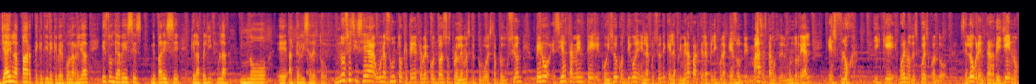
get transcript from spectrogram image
Ya en la parte que tiene que ver con la realidad es donde a veces me parece que la película no eh, aterriza No sé si sea un asunto que tenga que ver con todos estos problemas que tuvo esta producción, pero ciertamente eh, coincido contigo en, la cuestión de que la primera parte de la película, que es donde más estamos en el mundo real, es floja. Y que, bueno, después cuando se logra entrar de lleno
